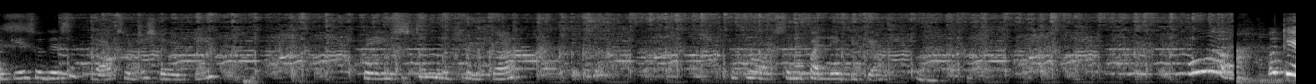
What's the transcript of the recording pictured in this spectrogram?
Okay, so there's a box which is dirty. Paste and brush എടുക്കുക. ബോക്സിനെ പല്ലേപ്പിക്കുക ഓക്കെ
